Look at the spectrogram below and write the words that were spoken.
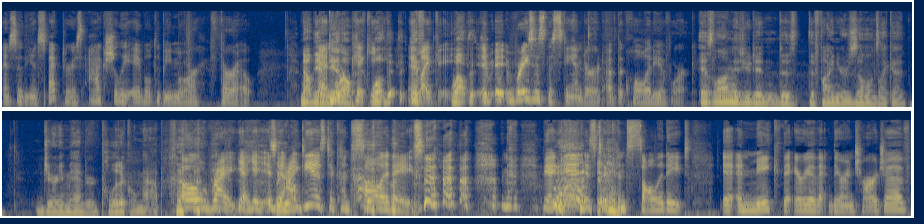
and so the inspector is actually able to be more thorough Now the idea more though, picky well, th- and like well, it, it raises the standard of the quality of work as long as you didn't define your zones like a gerrymandered political map. Oh, right. Yeah, yeah. yeah. So the want- idea is to consolidate. the idea is to consolidate and make the area that they're in charge of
